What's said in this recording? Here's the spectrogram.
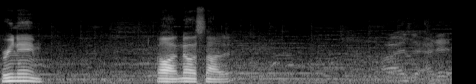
Rename. Oh, no, it's not it. Uh, is it edit?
